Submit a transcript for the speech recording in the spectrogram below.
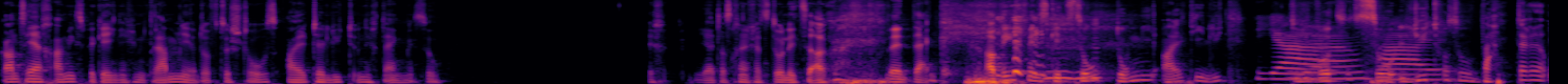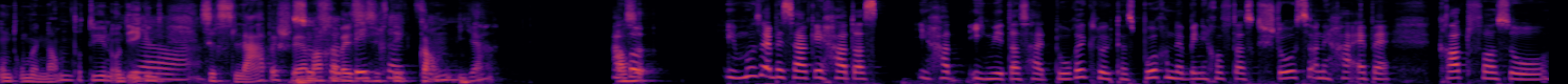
Ganz ehrlich, amigs begegne ich im Tramli oder auf der Straße alte Leute und ich denke mir so, ich, ja, das kann ich jetzt doch nicht sagen, dann denke. Aber ich finde, es gibt so dumme alte Leute, Ja, die, so. Leute, die so wettern und umeinander tun und irgend Ja. sich das Leben schwer So machen, weil sie sich die ganze... Ja, Aber also... ich muss eben sagen, ich habe das ich habe irgendwie das halt durchgeschaut, das Buch, und dann bin ich auf das gestoßen und ich habe eben gerade vor so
